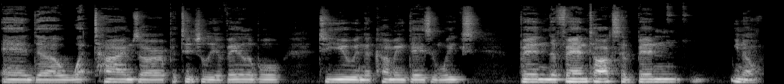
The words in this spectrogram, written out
and uh, what times are potentially available to you in the coming days and weeks. Been the fan talks have been, you know,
